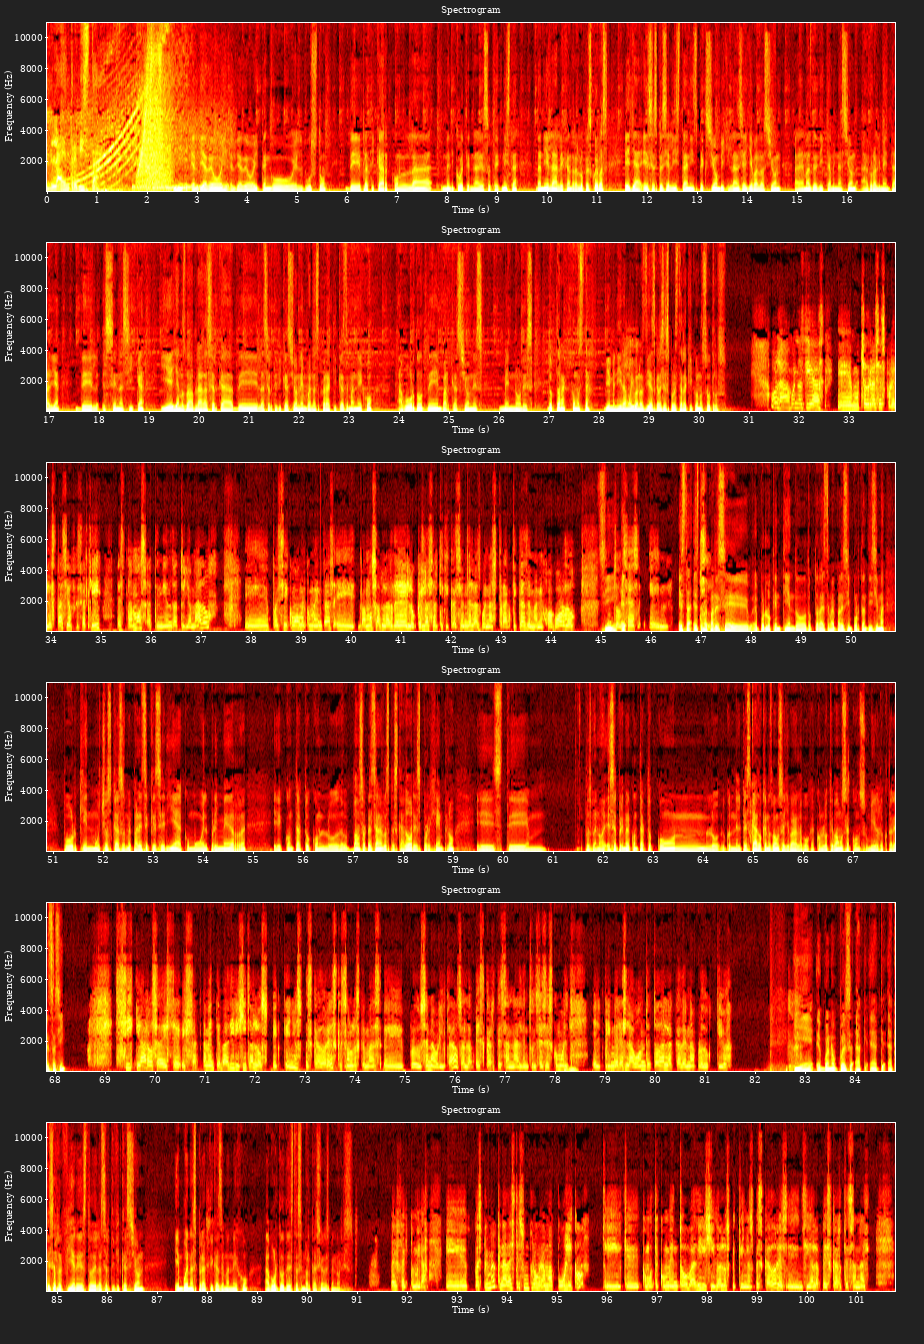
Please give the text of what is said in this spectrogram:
La entrevista. Y el día de hoy, el día de hoy tengo el gusto de platicar con la médico veterinaria zootecnista Daniela Alejandra López Cuevas. Ella es especialista en inspección, vigilancia y evaluación, además de dictaminación agroalimentaria del Senacica. Y ella nos va a hablar acerca de la certificación en buenas prácticas de manejo a bordo de embarcaciones menores. Doctora, ¿cómo está? Bienvenida, muy buenos días. Gracias por estar aquí con nosotros. Hola, buenos días. Eh, muchas gracias por el espacio. Pues aquí estamos atendiendo a tu llamado. Eh, pues sí, como me comentas, eh, vamos a hablar de lo que es la certificación de las buenas prácticas de manejo a bordo. Sí. Entonces, em, esta, esta me parece, por lo que entiendo, doctora, esta me parece importantísima porque en muchos casos me parece que sería como el primer contacto con los, vamos a pensar en los pescadores, por ejemplo, este pues bueno, es el primer contacto con, lo, con el pescado que nos vamos a llevar a la boca, con lo que vamos a consumir, doctor. ¿Es así? Sí, claro, o sea, este exactamente va dirigido a los pequeños pescadores, que son los que más eh, producen ahorita, o sea, la pesca artesanal. Entonces es como el, el primer eslabón de toda la cadena productiva. Y eh, bueno, pues, ¿a, a, qué se refiere esto de la certificación en buenas prácticas de manejo a bordo de estas embarcaciones menores? Perfecto, mira, eh, pues primero que nada, este es un programa público y que, como te comento, va dirigido a los pequeños pescadores, en sí a la pesca artesanal,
